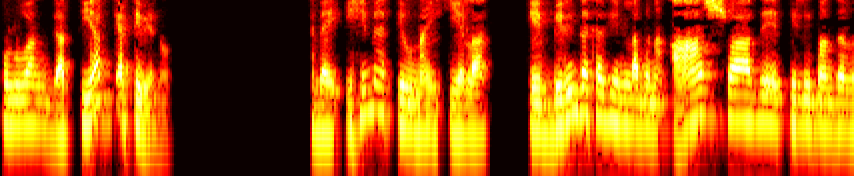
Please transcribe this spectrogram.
පුළුවන් ගතියක් ඇති වෙනවා. හැබැයි එහෙම ඇති උනායි කියලා ඒ බිරිඳකගෙන් ලබන ආස්වාදයේ පිළිබඳව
